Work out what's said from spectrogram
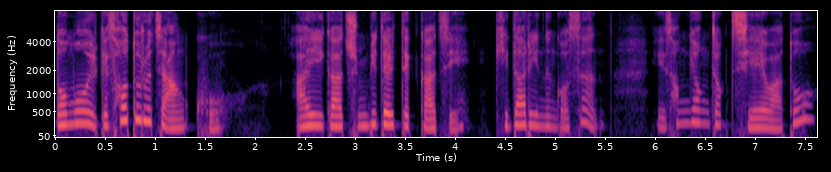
너무 이렇게 서두르지 않고 아이가 준비될 때까지 기다리는 것은 이 성경적 지혜와도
